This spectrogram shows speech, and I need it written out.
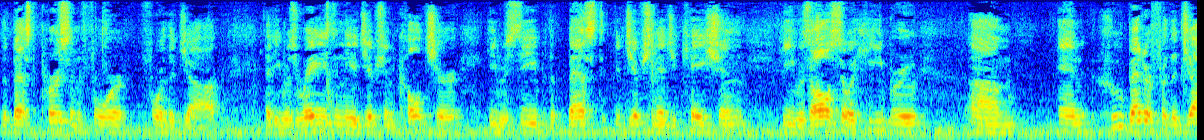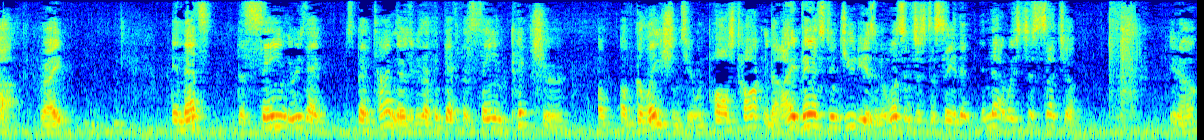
the best person for, for the job. That he was raised in the Egyptian culture, he received the best Egyptian education, he was also a Hebrew. Um, and who better for the job, right? And that's the same, the reason I spent time there is because I think that's the same picture of, of Galatians here when Paul's talking about. I advanced in Judaism. It wasn't just to say that, and that was just such a, you know,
